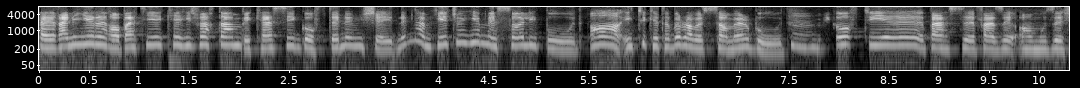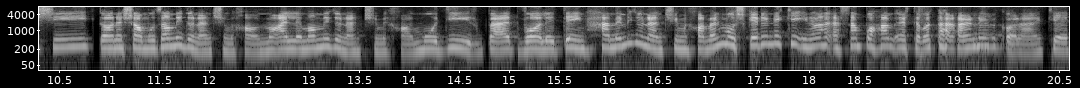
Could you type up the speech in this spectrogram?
دقیقا این یه رقابتیه که هیچ وقت هم به کسی گفته نمیشه. نمی‌دونم یه جا یه مثالی بود. آه این تو کتاب رابرت سامر بود. می‌گفت توی بحث فضای آموزشی دانش آموزا می‌دونن چی می‌خوان معلمان می‌دونن چی می‌خوان مدیر بعد والدین همه می‌دونن چی می‌خوان ولی مشکل اینه که اینا اصلا با هم ارتباط برقرار نمی‌کنن که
